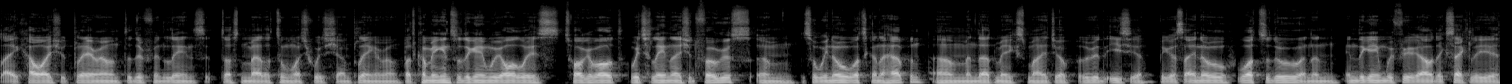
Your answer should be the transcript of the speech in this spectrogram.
like how I should play around the different lanes, it doesn't matter too much which I'm playing around. But coming into the game, we always talk about which lane I should focus, um, so we know what's gonna happen, um, and that makes my job a bit easier because I know what to do, and then in the game we figure out exactly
